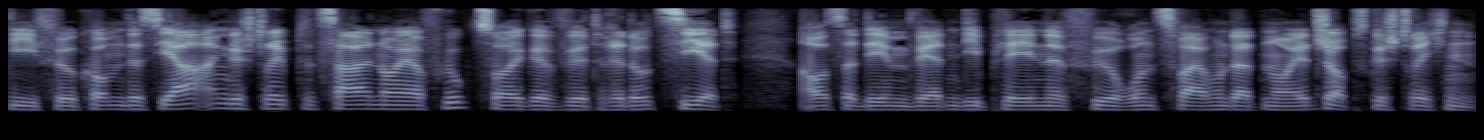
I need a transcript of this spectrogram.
Die für kommendes Jahr angestrebte Zahl neuer Flugzeuge wird reduziert. Außerdem werden die Pläne für rund 200 neue Jobs gestrichen.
